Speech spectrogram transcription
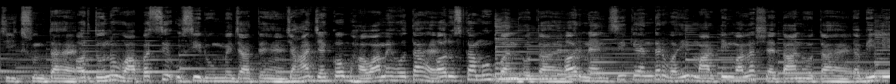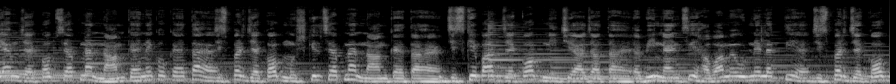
चीख सुनता है और दोनों वापस से उसी रूम में जाते हैं, जहाँ जैकोब हवा में होता है और उसका मुँह बंद होता है और नैन्सी के अंदर वही मार्टिन वाला शैतान होता है। तभी लियाम जैकोब से अपना नाम कहने को कहता है, जिस पर जैकोब मुश्किल से अपना नाम कहता है, जिसके बाद जैकोब नीचे आ जाता है। तभी नैन्सी हवा में उड़ने लगती है, जिस पर जैकोब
